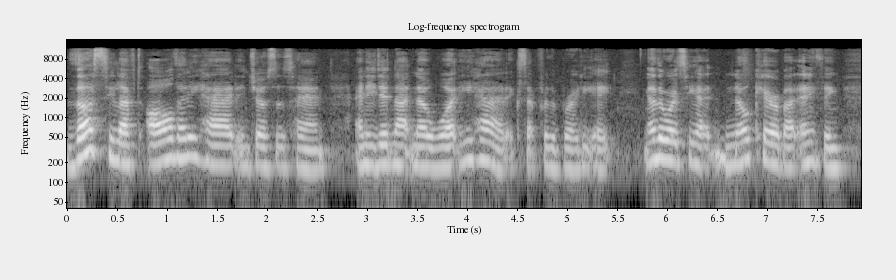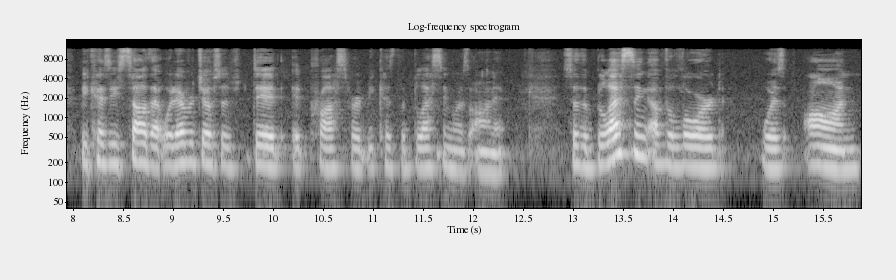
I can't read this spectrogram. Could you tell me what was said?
Thus he left all that he had in Joseph's hand, and he did not know what he had except for the bread he ate. In other words, he had no care about anything because he saw that whatever Joseph did, it prospered because the blessing was on it. So the blessing of the Lord was on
